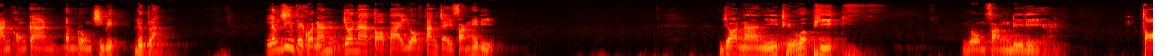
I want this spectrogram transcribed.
านของการดำรงชีวิตหรือเปล่าแล้วยิ่งไปกว่านั้น ย่อหน้าต่อไปโยมตั้งใจฟังให้ดี ย่อหน้านี้ถือว่าพีคโยมฟังดีๆ ต่อ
